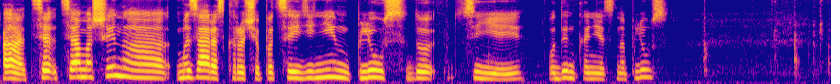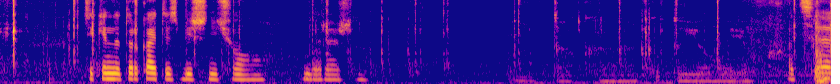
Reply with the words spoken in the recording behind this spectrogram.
а, ця, ця машина. Ми зараз, коротше, підсоєдинім плюс до цієї. Один кінець на плюс. Тільки не торкайтесь більш нічого. Обережно. Так, е, куди його як? А це.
